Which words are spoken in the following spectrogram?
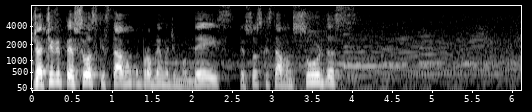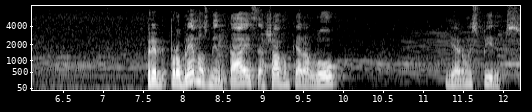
Já tive pessoas que estavam com problema de mudez, pessoas que estavam surdas, problemas mentais, achavam que era louco e eram espíritos.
